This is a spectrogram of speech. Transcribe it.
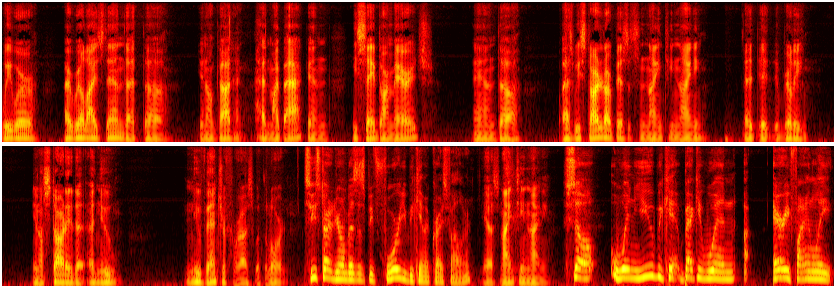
we were, I realized then that, uh, you know, God had, had my back and He saved our marriage. And uh, as we started our business in 1990, it, it, it really, you know, started a, a new new venture for us with the Lord. So you started your own business before you became a Christ follower. Yes, 1990. So when you became Becky, when uh, Arry finally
